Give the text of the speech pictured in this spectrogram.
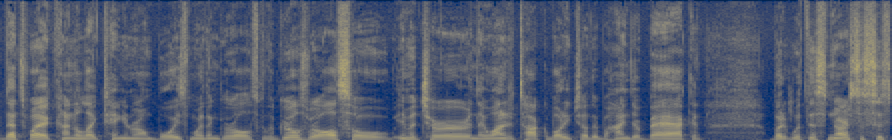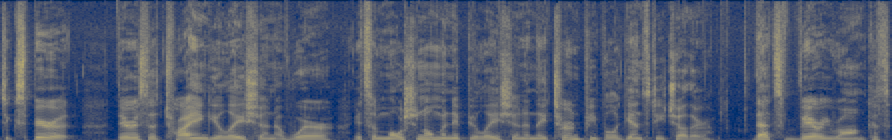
That's why I kind of liked hanging around boys more than girls. The girls were also immature and they wanted to talk about each other behind their back. And, but with this narcissistic spirit, there is a triangulation of where it's emotional manipulation and they turn people against each other. That's very wrong because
